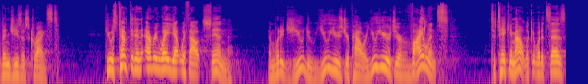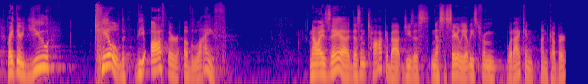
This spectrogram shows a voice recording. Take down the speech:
than Jesus Christ. He was tempted in every way, yet without sin. And what did you do? You used your power, you used your violence to take him out. Look at what it says right there. You killed the author of life. Now, Isaiah doesn't talk about Jesus necessarily, at least from what I can uncover.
